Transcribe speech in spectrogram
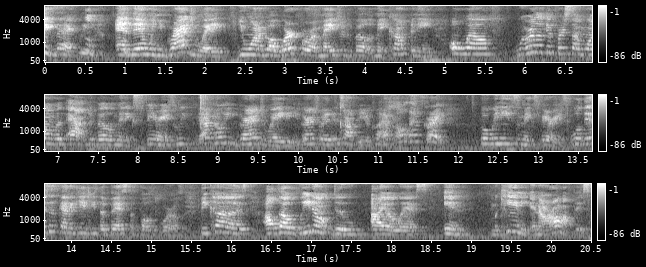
Exactly. And then when you graduate, you wanna go work for a major development company. Oh, well, we're looking for someone with app development experience. We, I know you graduated, you graduated at the top of your class. Oh, that's great. But we need some experience. Well, this is gonna give you the best of both worlds. Because although we don't do iOS in McKinney, in our office,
